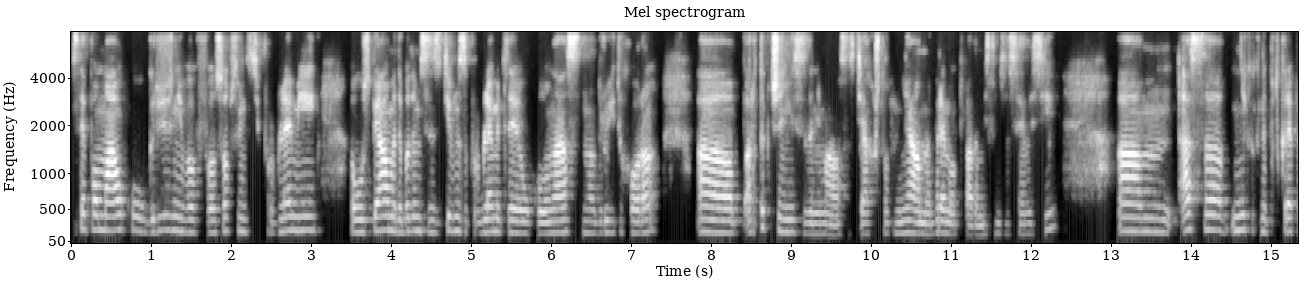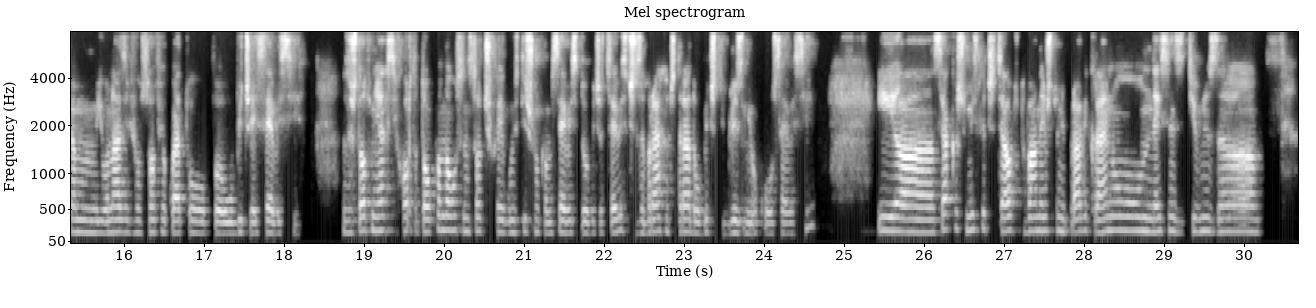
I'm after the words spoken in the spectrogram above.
все по-малко грижени в собствените си проблеми, успяваме да бъдем сензитивни за проблемите около нас, на другите хора. А, артък, че не ни се занимава с тях, защото нямаме време от това да мислим за себе си. А, аз никак не подкрепям и онази философия, която обича и себе си защото някакси хората толкова много се насочиха егоистично към себе си, да обичат себе си, че забравяха, че трябва да обичат и близни около себе си. И а, сякаш мисля, че цялото това нещо ни прави крайно несензитивни за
